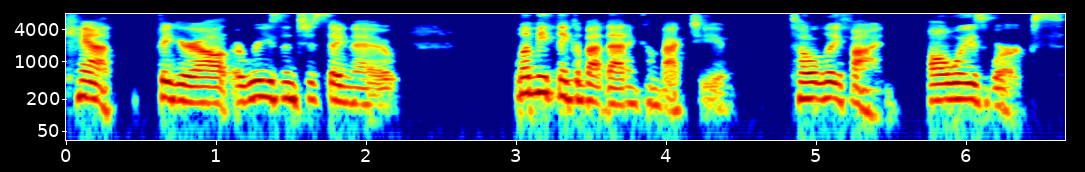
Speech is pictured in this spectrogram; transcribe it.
can't figure out a reason to say no, let me think about that and come back to you. Totally fine. Always works.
